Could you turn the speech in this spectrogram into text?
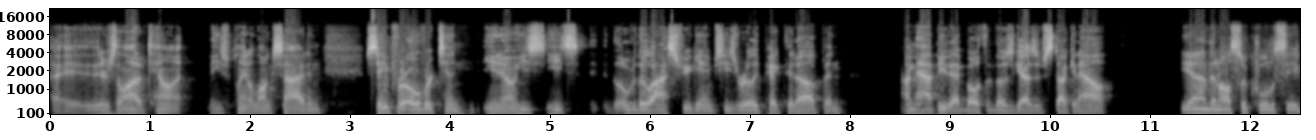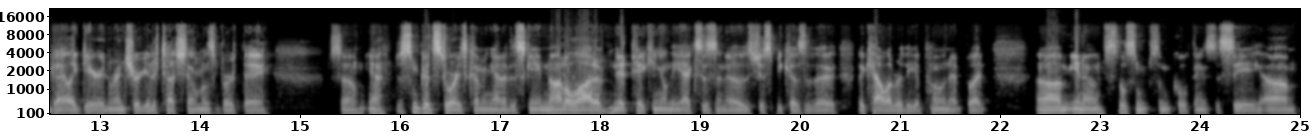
uh, there's a lot of talent. He's playing alongside, and same for Overton. You know, he's he's over the last few games he's really picked it up, and I'm happy that both of those guys have stuck it out. Yeah, and then also cool to see a guy like Darian Rencher get a touchdown on his birthday. So yeah, just some good stories coming out of this game. Not a lot of nitpicking on the X's and O's just because of the the caliber of the opponent, but um, you know, still some some cool things to see. Um,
